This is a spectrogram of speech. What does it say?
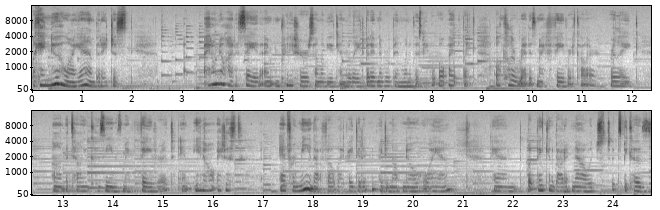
like i knew who i am but i just i don't know how to say it. I'm, I'm pretty sure some of you can relate but i've never been one of those people. Oh i like oh color red is my favorite color or like um, italian cuisine is my favorite. And you know i just and for me that felt like i didn't i did not know who i am. And but thinking about it now it's it's because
